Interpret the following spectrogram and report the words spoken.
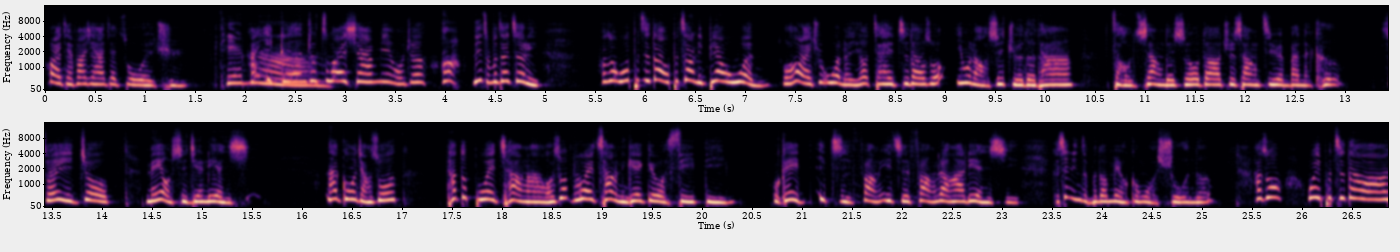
后来才发现她在座位区。天哪，他一个人就坐在下面，我就啊，你怎么在这里？他说我不知道，我不知道，你不要问。我后来去问了以后，才知道说，因为老师觉得他早上的时候都要去上志愿班的课，所以就没有时间练习。他跟我讲说，他都不会唱啊。我说不会唱，你可以给我 CD，我可以一直放，一直放，让他练习。可是你怎么都没有跟我说呢？他说我也不知道啊，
